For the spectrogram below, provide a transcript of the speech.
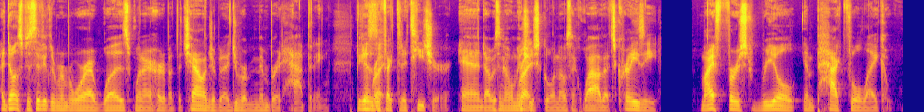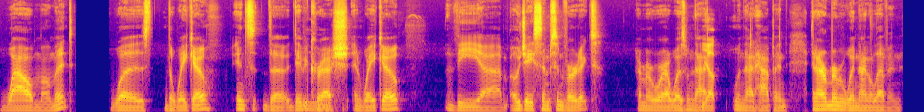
I don't specifically remember where I was when I heard about the Challenger, but I do remember it happening because right. it affected a teacher. And I was in elementary right. school and I was like, wow, that's crazy my first real impactful like wow moment was the Waco, the David mm. Koresh and Waco, the um, O.J. Simpson verdict. I remember where I was when that yep. when that happened, and I remember when 9/11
